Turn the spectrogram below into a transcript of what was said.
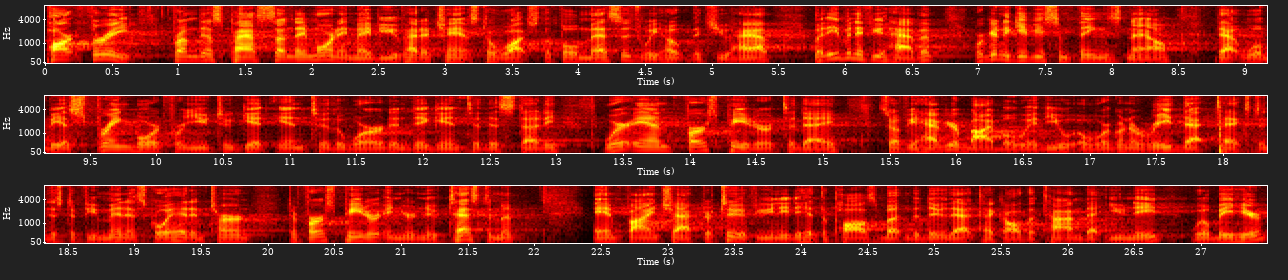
Part three from this past Sunday morning. Maybe you've had a chance to watch the full message. We hope that you have. But even if you haven't, we're going to give you some things now that will be a springboard for you to get into the Word and dig into this study. We're in First Peter today. So if you have your Bible with you, uh, we're going to read that text in just a few minutes. Go ahead and turn to First Peter in your New Testament and find chapter 2. If you need to hit the pause button to do that, take all the time that you need. We'll be here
